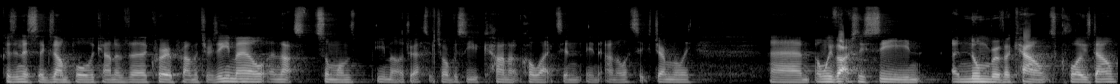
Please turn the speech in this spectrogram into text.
because in this example, the kind of the query parameter is email, and that's someone's email address, which obviously you cannot collect in, in analytics generally. Um, and we've actually seen a number of accounts close down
